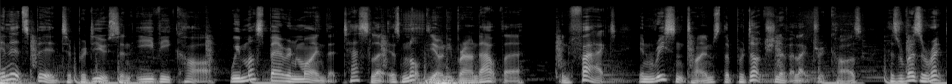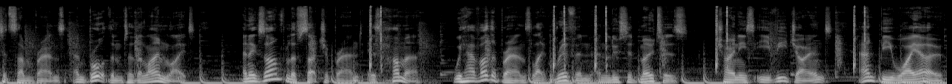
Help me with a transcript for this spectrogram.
In its bid to produce an EV car, we must bear in mind that Tesla is not the only brand out there. In fact, in recent times the production of electric cars has resurrected some brands and brought them to the limelight. An example of such a brand is Hummer. We have other brands like Rivian and Lucid Motors, Chinese EV giant, and BYD.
